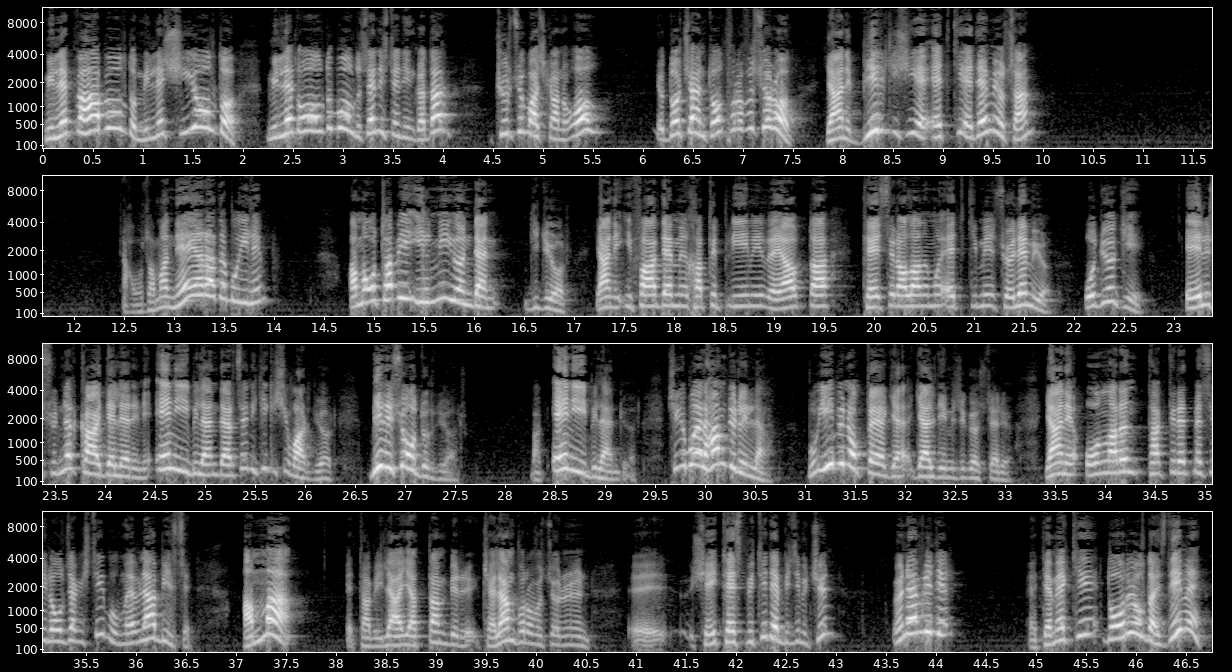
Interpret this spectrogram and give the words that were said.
Millet Vehhabi oldu. Millet Şii oldu. Millet o oldu bu oldu. Sen istediğin kadar kürsü başkanı ol, e, doçent ol, profesör ol. Yani bir kişiye etki edemiyorsan ya o zaman neye yaradı bu ilim? Ama o tabii ilmi yönden gidiyor. Yani ifademi, hatipliğimi veyahut da tesir alanımı, etkimi söylemiyor. O diyor ki ehli sünnet kaidelerini en iyi bilen dersen iki kişi var diyor. Birisi odur diyor. Bak en iyi bilen diyor. Çünkü bu elhamdülillah. Bu iyi bir noktaya gel geldiğimizi gösteriyor. Yani onların takdir etmesiyle olacak iş değil bu. Mevla bilsin. Ama e, tabi ilahiyattan bir kelam profesörünün e, şey tespiti de bizim için önemlidir. E, demek ki doğru yoldayız değil mi?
